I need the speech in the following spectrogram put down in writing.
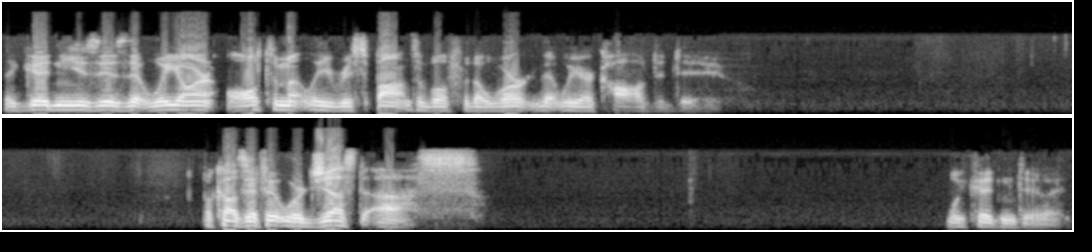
The good news is that we aren't ultimately responsible for the work that we are called to do. Because if it were just us, we couldn't do it.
